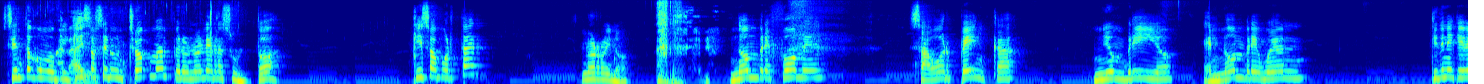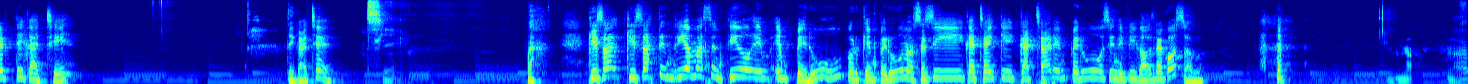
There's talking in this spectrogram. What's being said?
Siento como que quiso hacer un Chocman, pero no le resultó. Quiso aportar, lo arruinó. Nombre fome, sabor penca, ni un brillo. El nombre, weón. ¿Qué tiene que ver te caché? ¿Te caché? Sí. quizás, quizás tendría más sentido en, Perú, porque en Perú no sé si cacháis que cachar en Perú significa otra cosa. no, no,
